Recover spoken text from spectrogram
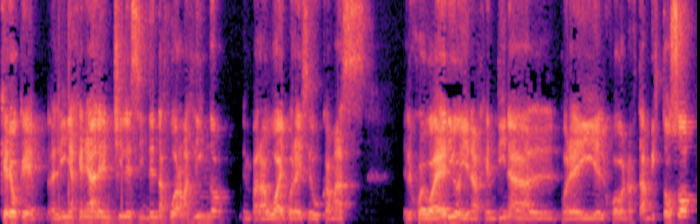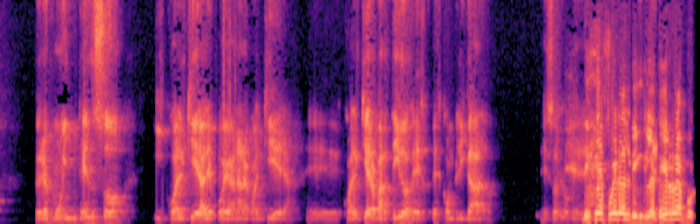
creo que en línea general en Chile se intenta jugar más lindo, en Paraguay por ahí se busca más el juego aéreo y en Argentina por ahí el juego no es tan vistoso, pero es muy intenso y cualquiera le puede ganar a cualquiera. Eh, cualquier partido es, complicado. Eso es lo que... Dejé afuera el de Inglaterra, por...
